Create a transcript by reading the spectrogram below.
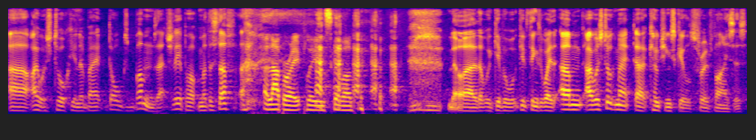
Uh, I was talking about dogs' bums, actually, apart from other stuff. Elaborate, please. Come on. no, uh, that would give give things away. Um, I was talking about uh, coaching skills for advisors.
